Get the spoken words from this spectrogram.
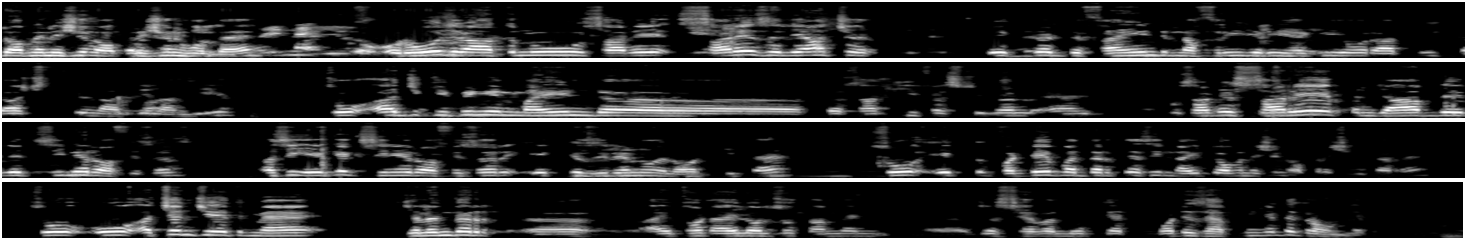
ਡੋਮੀਨੇਸ਼ਨ ਆਪਰੇਸ਼ਨ ਹੁੰਦਾ ਹੈ, ਰੋਜ਼ ਰਾਤ ਨੂੰ ਸਾਰੇ ਸਾਰੇ ਜ਼ਿਲ੍ਹਿਆਂ 'ਚ ਇੱਕ ਡਿਫਾਈਨਡ ਨਫਰੀ ਜਿਹੜੀ ਹੈਗੀ, ਉਹ ਰਾਤੀ ਗਸ਼ਤ ਤੇ ਨਾਕੇ ਲਾਉਂਦੀ ਹੈ। ਸੋ ਅੱਜ keeping in mind Vaisakhi festival and ਸਾਡੇ ਸਾਰੇ ਪੰਜਾਬ ਦੇ ਵਿੱਚ ਸੀਨੀਅਰ ਆਫੀਸਰਸ ਅਸੀਂ ਇੱਕ ਇੱਕ ਸੀਨੀਅਰ ਆਫੀਸਰ ਇੱਕ ਜ਼ਿਲ੍ਹੇ ਨੂੰ ਅਲਾਟ ਕੀਤਾ ਹੈ ਸੋ ਇੱਕ ਵੱਡੇ ਪੱਧਰ ਤੇ ਅਸੀਂ ਨਾਈਟ ਡੋਮੀਨੇਸ਼ਨ ਆਪਰੇਸ਼ਨ ਕਰ ਰਹੇ ਹਾਂ ਸੋ ਉਹ ਅਚਨਚੇਤ ਮੈਂ Jalandhar I thought I'll also come and just have a look at what is happening at the ground level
